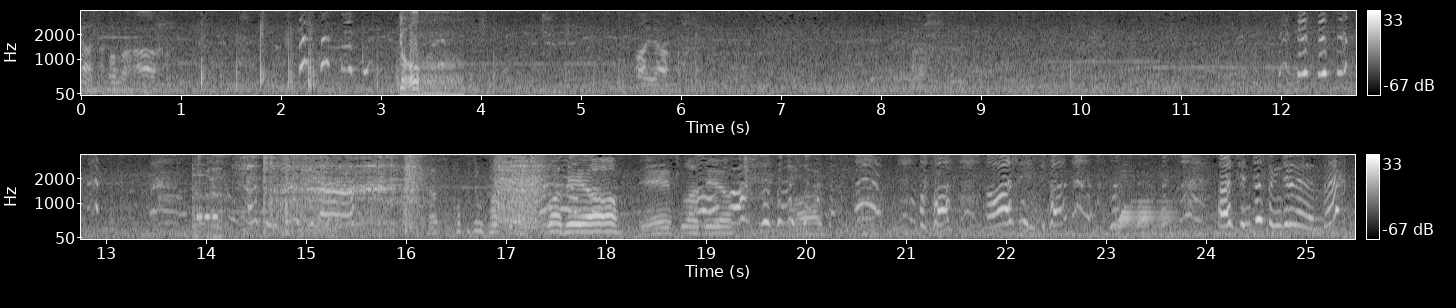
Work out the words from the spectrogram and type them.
야, 잠깐만. 아. 아, 야. 아, 진짜 웃기다. 나 커피 좀 사올게. 수고하세요. 예, 수고하세요. 아, 아, 진짜. 아, 진짜 승질 내는데?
